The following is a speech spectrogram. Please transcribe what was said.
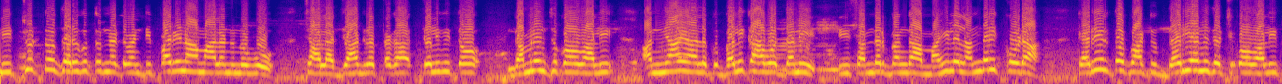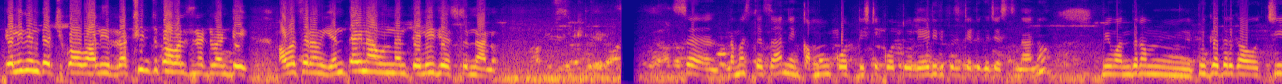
నీ చుట్టూ జరుగుతున్నటువంటి పరిణామాలను నువ్వు చాలా జాగ్రత్తగా తెలివితో గమనించుకోవాలి. అన్యాయాలకు బలి కావద్దని ఈ సందర్భంగా మహిళలందరికీ కూడా కెరీర్తో పాటు ధైర్యాన్ని తెచ్చుకోవాలి తెలివిని తెచ్చుకోవాలి రక్షించుకోవాల్సినటువంటి అవసరం ఎంతైనా ఉందని తెలియజేస్తున్నాను. సార్ నమస్తే సార్. నేను Khammam court district court lady రిప్రజెంటేటివ్గా చేస్తున్నాను. మేమందరం టుగెదర్గా వచ్చి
